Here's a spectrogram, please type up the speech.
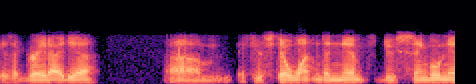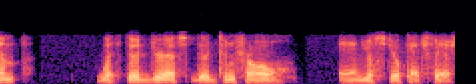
is a great idea. Um, if you're still wanting to nymph, do single nymph with good drifts, good control, and you'll still catch fish.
